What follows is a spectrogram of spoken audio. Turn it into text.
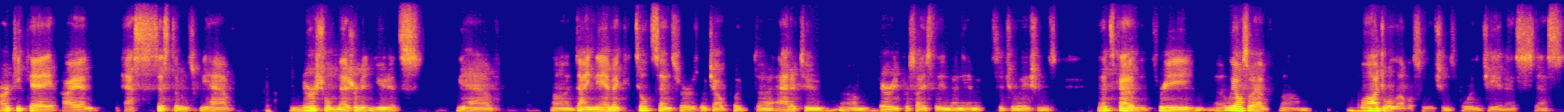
RTK, INS systems. We have inertial measurement units. We have uh, dynamic tilt sensors, which output uh, attitude um, very precisely in dynamic situations. And that's kind of the three. Uh, we also have um, module level solutions for the GNSS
